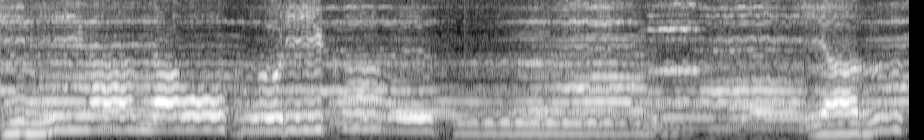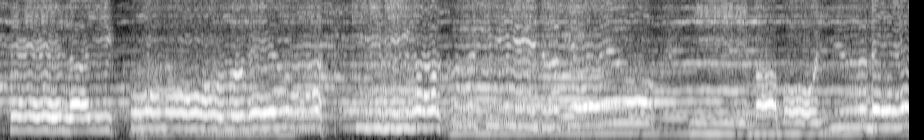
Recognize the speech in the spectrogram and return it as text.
君が名を繰り返すやるせないこの胸は君が口づけを今も夢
